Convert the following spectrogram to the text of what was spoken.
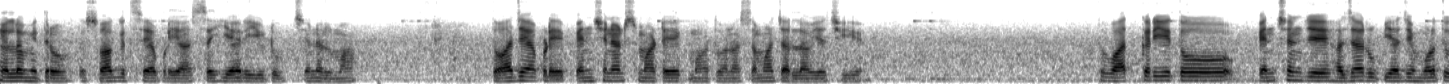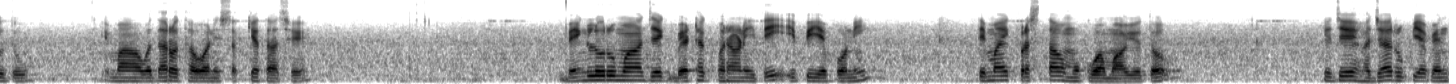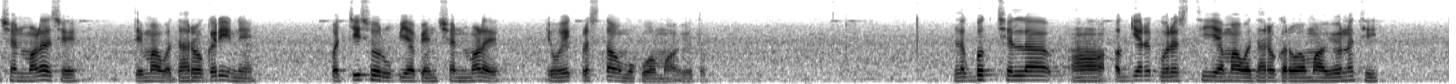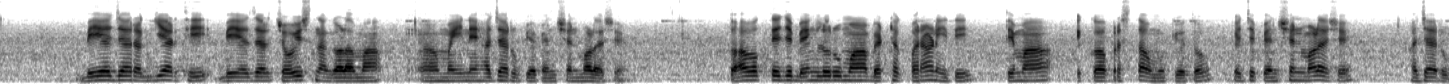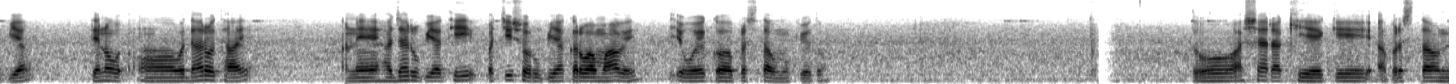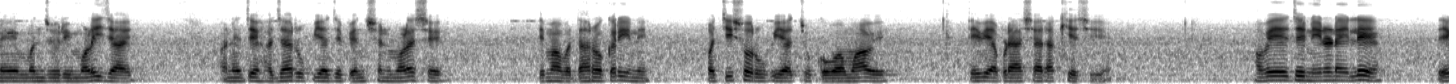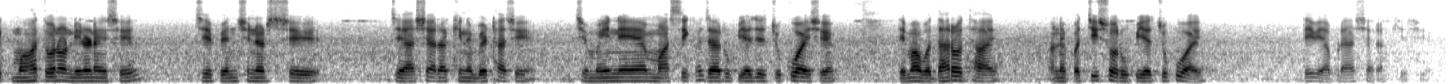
Hello મિત્રો, તો સ્વાગત છે આપણી આ સહિયારી યુટ્યુબ ચેનલમાં. તો આજે આપણે પેન્શનર્સ માટે એક મહત્ત્વના સમાચાર લાવ્યા છીએ. તો વાત કરીએ તો પેન્શન જે હજાર રૂપિયા જે મળતું હતું, એમાં વધારો થવાની શક્યતા છે. બેંગલુરુમાં જે એક બેઠક ભરાણી હતી ઈપીએફઓની તેમાં એક પ્રસ્તાવ મૂકવામાં આવ્યો હતો. કે જે હજાર રૂપિયા પેન્શન મળે છે, તેમાં વધારો કરીને પચીસો રૂપિયા પેન્શન મળે એવો એક પ્રસ્તાવ મૂકવામાં આવ્યો હતો. લગભગ છેલ્લા અગિયારક વર્ષથી એમાં વધારો કરવામાં આવ્યો નથી. બે હજાર અગિયારથી બે હજાર ચોવીસના ગાળામાં મહિને હજાર રૂપિયા પેન્શન મળે છે. તો આ વખતે જે બેંગલુરુમાં બેઠક ભરાણી હતી, તેમાં એક પ્રસ્તાવ મૂક્યો હતો કે જે પેન્શન મળે છે હજાર રૂપિયા. તેનો વધારો થાય અને હજાર રૂપિયાથી પચીસો રૂપિયા કરવામાં આવે એવો એક પ્રસ્તાવ મૂક્યો હતો. તો આશા રાખીએ કે આ પ્રસ્તાવને મંજૂરી મળી જાય અને જે હજાર રૂપિયા જે પેન્શન મળે છે તેમાં વધારો કરીને પચીસો રૂપિયા ચૂકવવામાં આવે તેવી આપણે આશા રાખીએ છીએ. હવે જે નિર્ણય લે એક મહત્ત્વનો નિર્ણય છે જે પેન્શનર્સ છે, જે આશા રાખીને બેઠા છે, જે મહિને માસિક હજાર રૂપિયા જે ચૂકવાય છે, તેમાં વધારો થાય અને પચીસો રૂપિયા ચૂકવાય, તેવી આપણે આશા રાખીએ છીએ.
